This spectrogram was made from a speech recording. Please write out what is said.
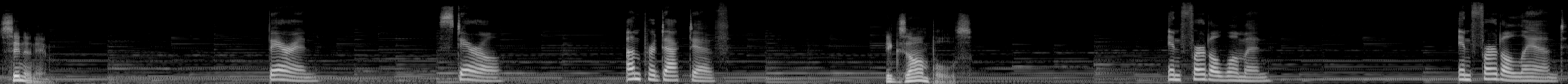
Synonym Barren, Sterile, Unproductive. Examples Infertile woman. Infertile land.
